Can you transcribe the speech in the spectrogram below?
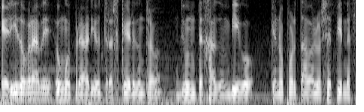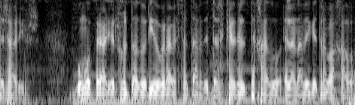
Herido grave un operario tras caer de un, de un tejado en Vigo que no portaba los EPIs necesarios. Un operario resultado herido grave esta tarde tras caer del tejado en la nave que trabajaba.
